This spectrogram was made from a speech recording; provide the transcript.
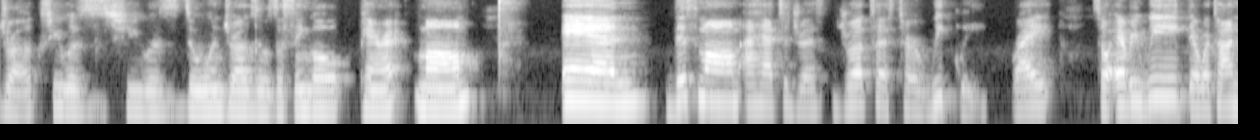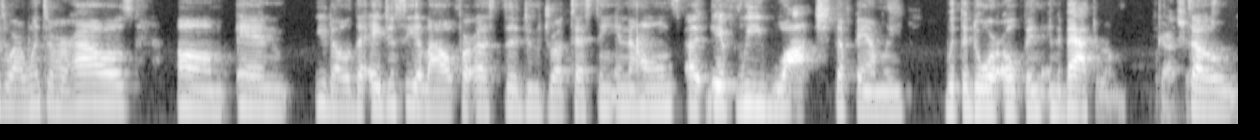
drugs. She was she was doing drugs. It was a single parent mom, and this mom I had to dress drug test her weekly, right? So every week there were times where I went to her house, um, and you know, the agency allowed for us to do drug testing in the homes uh, if we watch the family with the door open in the bathroom. Gotcha. So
